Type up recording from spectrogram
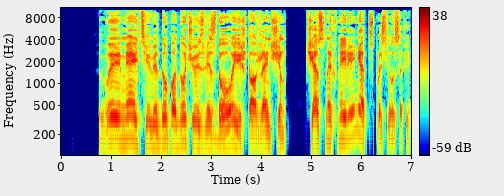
— Вы имеете в виду подучую звезду, и что, женщин честных в мире нет? — спросила Софи.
